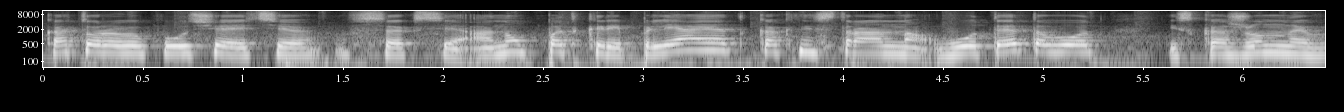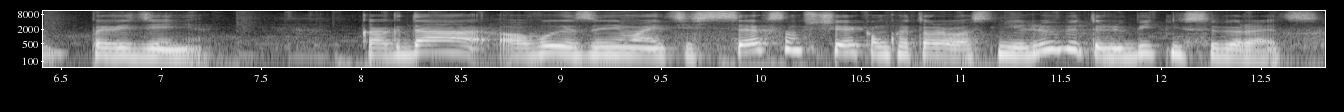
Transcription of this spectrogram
которое вы получаете в сексе, оно подкрепляет, как ни странно, вот это вот искаженное поведение. Когда вы занимаетесь сексом с человеком, который вас не любит и любить не собирается.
